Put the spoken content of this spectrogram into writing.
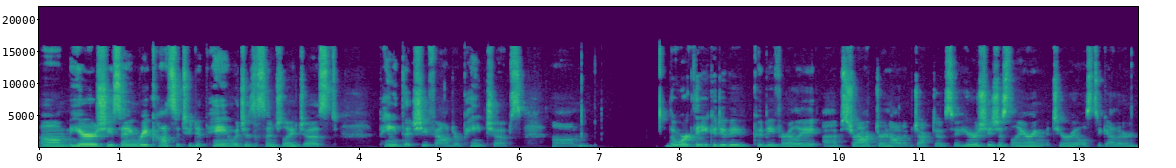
Um, here she's saying reconstituted paint, which is essentially just paint that she found or paint chips. Um, the work that you could do be, could be fairly abstract or non-objective. So here she's just layering materials together.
